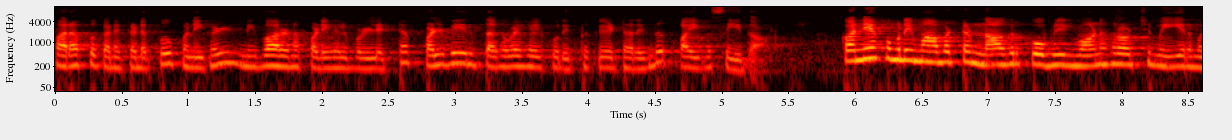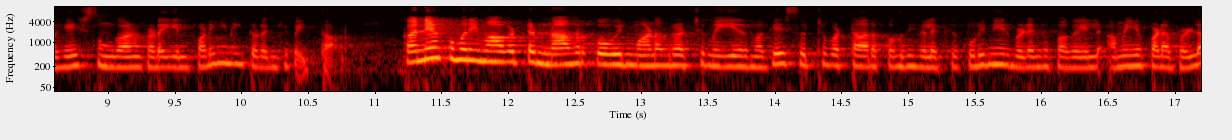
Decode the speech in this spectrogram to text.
பரப்பு கணக்கெடுப்பு பணிகள் நிவாரணப் பணிகள் உள்ளிட்ட பல்வேறு தகவல்கள் குறித்து கேட்டறிந்து ஆய்வு செய்தார். கன்னியாகுமரி மாவட்டம் நாகர்கோவிலில் மாநகராட்சி மேயர் மகேஷ் சுங்கான் கடையில் பணியினை தொடங்கி வைத்தார். கன்னியாகுமரி மாவட்டம் நாகர்கோவில் மாநகராட்சி மேயர் மகேஷ் சுற்றுவட்டார பகுதிகளுக்கு குடிநீர் வழங்கும் வகையில் அமையப்படவுள்ள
